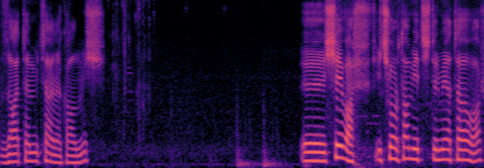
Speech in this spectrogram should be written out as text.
Zaten bir tane kalmış. Ee, şey var. İç ortam yetiştirme yatağı var.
